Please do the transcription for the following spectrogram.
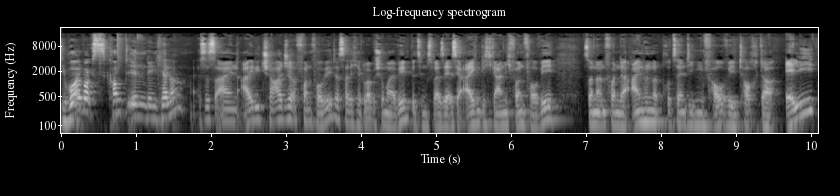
die Wallbox kommt in den Keller. Es ist ein ID-Charger von VW, das hatte ich ja glaube ich schon mal erwähnt, beziehungsweise er ist ja eigentlich gar nicht von VW, sondern von der 100%igen VW-Tochter Elli.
